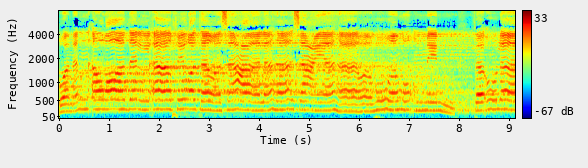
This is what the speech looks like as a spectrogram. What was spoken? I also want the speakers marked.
Speaker 1: ومن أراد الآخرة وسعى لها سعيها وهو مؤمن فأولئك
